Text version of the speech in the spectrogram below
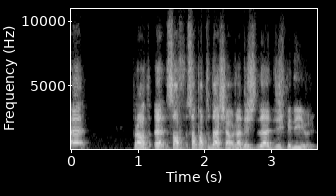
É, pronto, é, só, só para tudo achar. Já, des, já despedi, Yuri.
